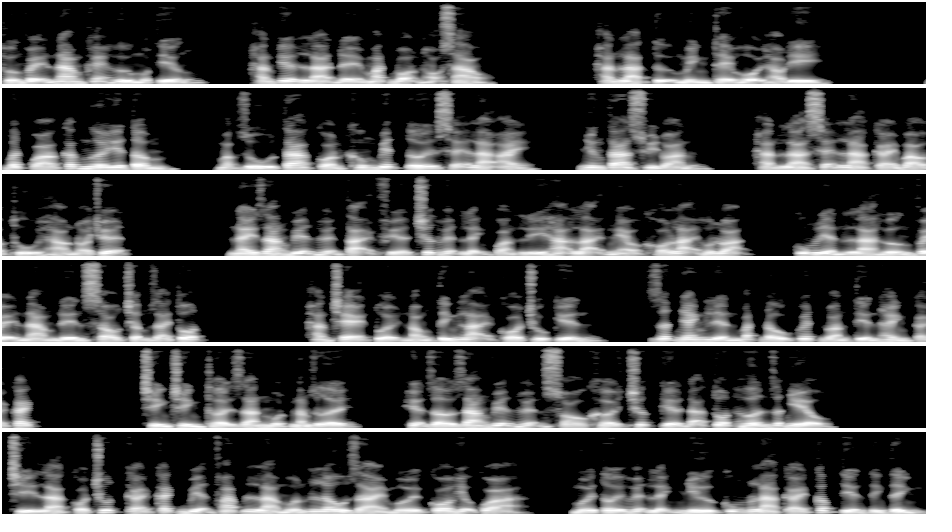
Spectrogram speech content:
Hướng vệ nam khẽ hừ một tiếng, hắn kia là để mắt bọn họ sao? Hắn là tự mình thể hội hảo đi. Bất quá các ngươi yên tâm, mặc dù ta còn không biết tới sẽ là ai, nhưng ta suy đoán, hẳn là sẽ là cái bảo thủ hảo nói chuyện. Này giang viễn huyện tại phía trước huyện lệnh quản lý hạ lại nghèo khó lại hỗn loạn, cũng liền là hướng vệ nam đến sau chậm rãi tốt. Hắn trẻ tuổi nóng tính lại có chủ kiến, rất nhanh liền bắt đầu quyết đoán tiến hành cải cách. Chỉnh chỉnh thời gian một năm rưỡi, hiện giờ giang viễn huyện so khởi trước kia đã tốt hơn rất nhiều. Chỉ là có chút cải cách biện pháp là muốn lâu dài mới có hiệu quả mới tới huyện lệnh như cũng là cái cấp tiến tính tình,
